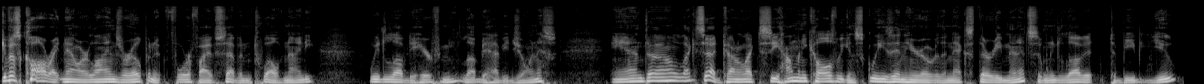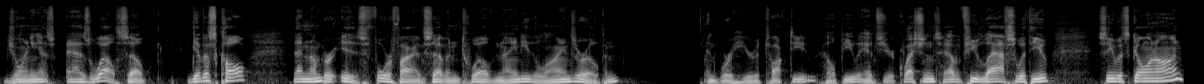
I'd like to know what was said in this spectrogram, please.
Give us a call right now. Our lines are open at 457 1290. We'd love to hear from you. Love to have you join us. And uh, like I said, kind of like to see how many calls we can squeeze in here over the next 30 minutes. And we'd love it to be you joining us as well. So give us a call. That number is 457 1290. The lines are open. And we're here to talk to you, help you, answer your questions, have a few laughs with you, see what's going on,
